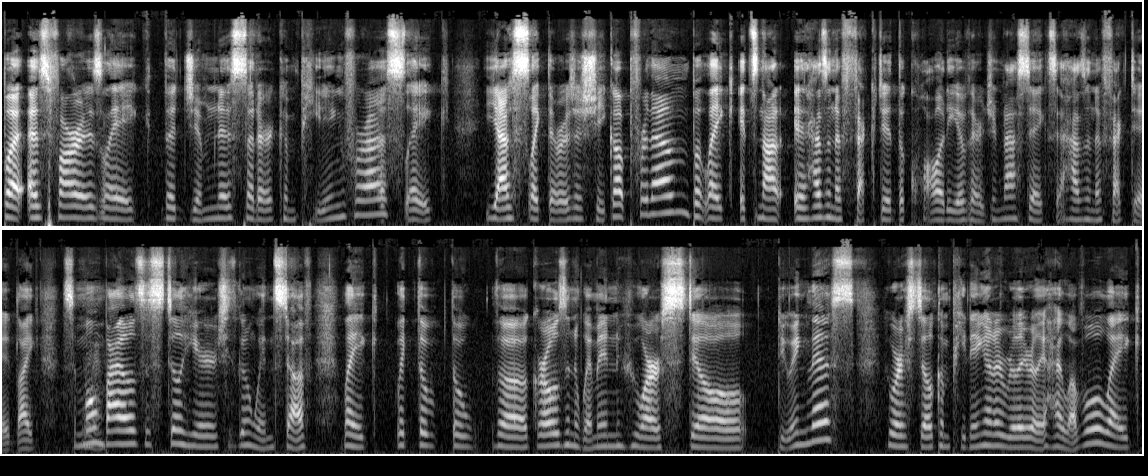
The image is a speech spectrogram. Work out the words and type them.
but as far as like the gymnasts that are competing for us, like yes, like there was a shakeup for them, but like it's not it hasn't affected the quality of their gymnastics. It hasn't affected like Simone Mm. Biles is still here. She's going to win stuff. Like like the the the girls and women who are still doing this, who are still competing at a really really high level, like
